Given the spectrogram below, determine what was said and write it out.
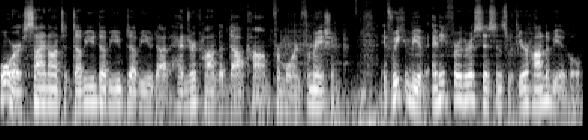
or sign on to www.hendrickhonda.com for more information. If we can be of any further assistance with your Honda vehicle,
